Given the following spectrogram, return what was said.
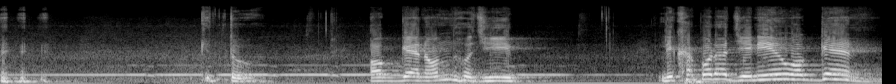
কিন্তু অজ্ঞান অন্ধ জীব লেখাপড়া জেনেও অজ্ঞান,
